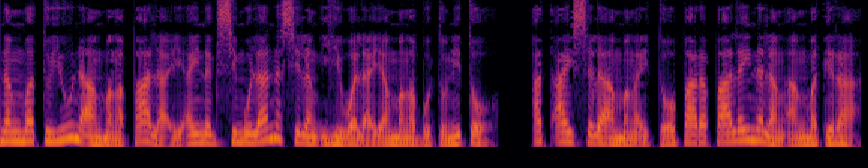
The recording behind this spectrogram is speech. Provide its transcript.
Nang matuyo na ang mga palay ay nagsimula na silang ihiwalay ang mga buto nito, at ay sila ang mga ito para palay na lang ang matira.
